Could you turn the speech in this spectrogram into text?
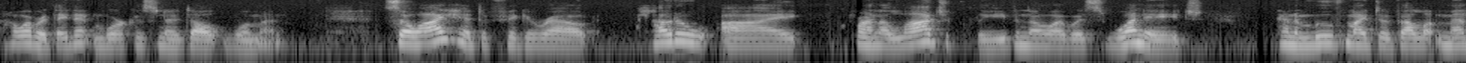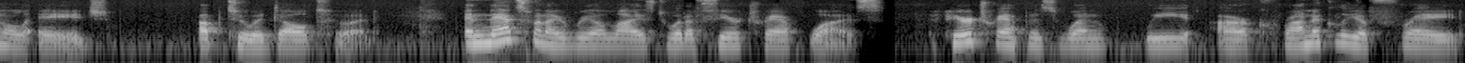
However, they didn't work as an adult woman. So I had to figure out how do I chronologically, even though I was one age, kind of move my developmental age up to adulthood. And that's when I realized what a fear trap was. Fear trap is when we are chronically afraid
